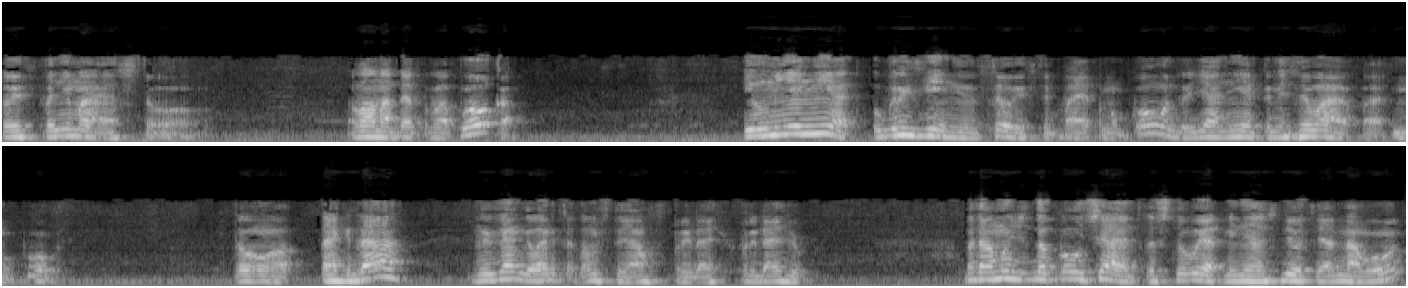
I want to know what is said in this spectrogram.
то есть понимая, что вам от этого плохо, и у меня нет угрызения совести по этому поводу, я не переживаю по этому поводу, то тогда нельзя говорить о том, что я вас предаю. предаю. Потому что получается, что вы от меня ждете одного,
